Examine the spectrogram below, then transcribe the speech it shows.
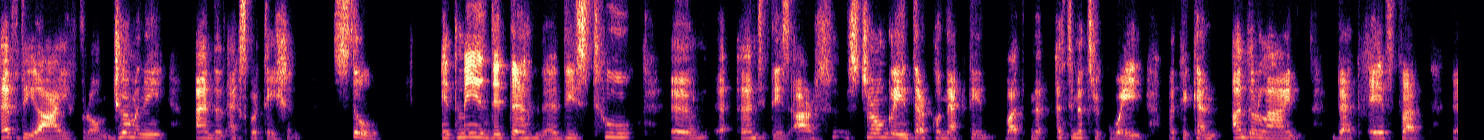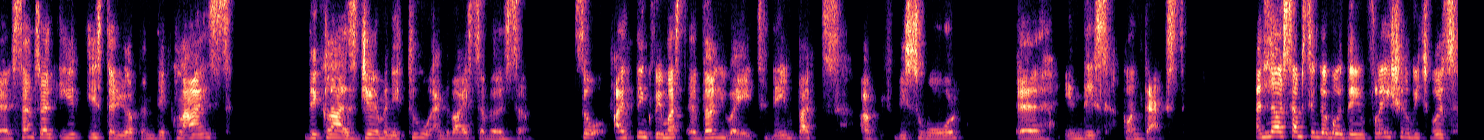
FDI from Germany, and on exportation. So it means that the, these two uh, entities are strongly interconnected, but in an asymmetric way. But we can underline that if uh, uh, Central and Eastern Europe declines, declines Germany too, and vice versa. So I think we must evaluate the impacts of this war uh, in this context. And now something about the inflation, which was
